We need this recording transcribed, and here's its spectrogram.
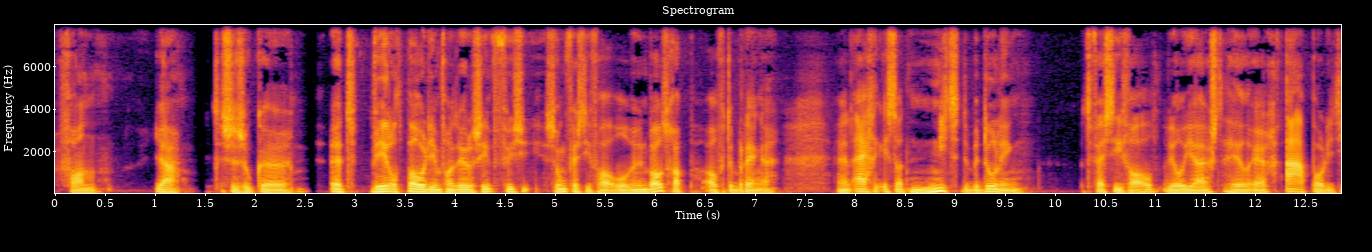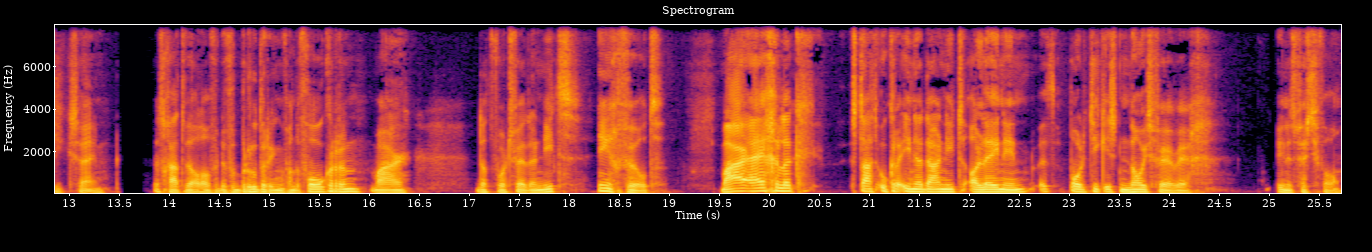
van, ja, ze zoeken het wereldpodium van het Eurovisie Songfestival om hun boodschap over te brengen. En eigenlijk is dat niet de bedoeling. Het festival wil juist heel erg apolitiek zijn. Het gaat wel over de verbroedering van de volkeren, maar dat wordt verder niet ingevuld. Maar eigenlijk staat Oekraïne daar niet alleen in. Het, politiek is nooit ver weg in het festival.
